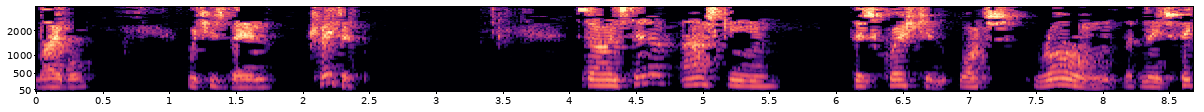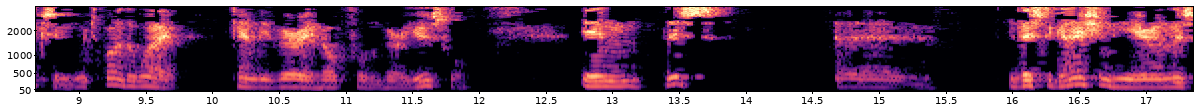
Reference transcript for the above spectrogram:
label, which is then treated. So instead of asking this question, what's wrong that needs fixing, which by the way can be very helpful and very useful, in this uh, investigation here and this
